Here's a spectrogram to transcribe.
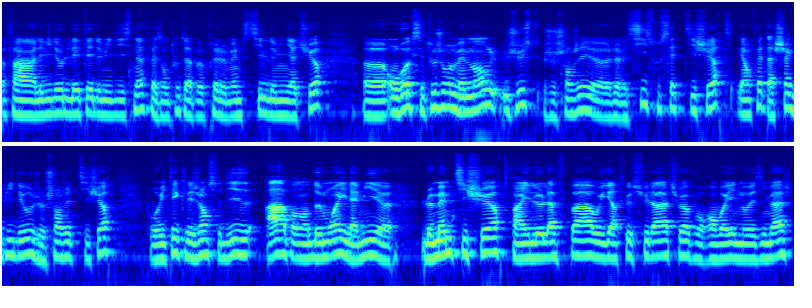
enfin les vidéos de l'été 2019, elles ont toutes à peu près le même style de miniature. Euh, on voit que c'est toujours le même angle, juste je changeais, euh, j'avais 6 ou 7 t-shirts, et en fait à chaque vidéo je changeais de t-shirt pour éviter que les gens se disent Ah, pendant deux mois il a mis euh, le même t-shirt, enfin il le lave pas ou il garde que celui-là, tu vois, pour renvoyer une mauvaise image.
